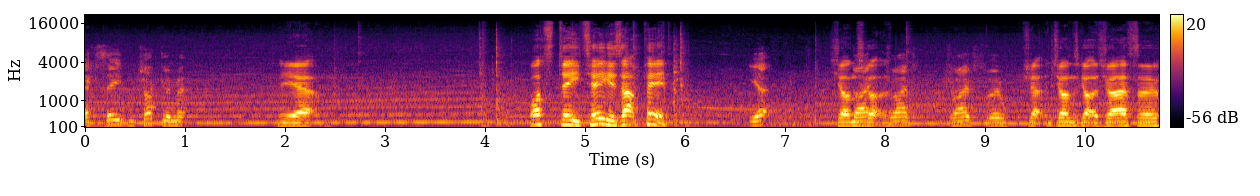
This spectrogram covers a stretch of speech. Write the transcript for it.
exceeding track limit. Yeah. What's DT? Is that pit? Yeah. John's Drive, got drive, drive through. Jo- John's got a drive through.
